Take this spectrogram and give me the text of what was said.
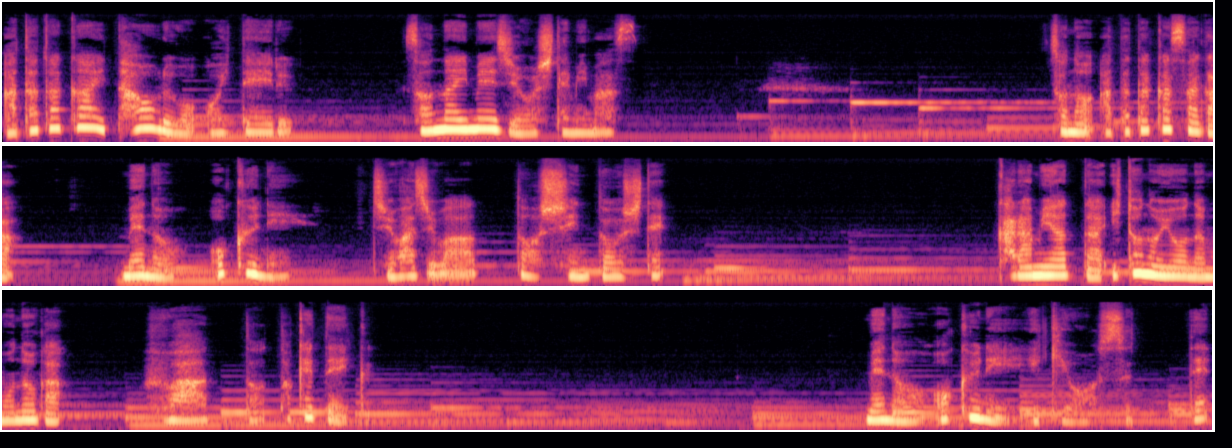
温かいタオルを置いている、そんなイメージをしてみます。その温かさが目の奥にじわじわっと浸透して、絡み合った糸のようなものがふわっと溶けていく。目の奥に息を吸って、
